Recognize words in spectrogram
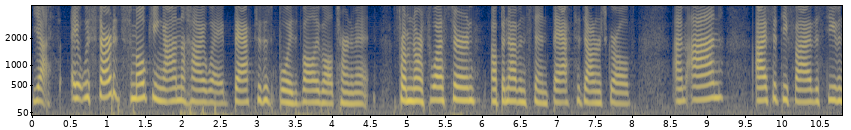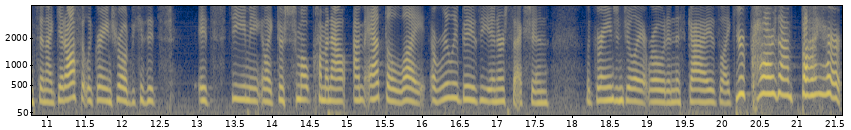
Yes, it was started smoking on the highway back to this boys' volleyball tournament from Northwestern up in Evanston back to Downers Grove. I'm on I-55, the Stevenson. I get off at Lagrange Road because it's it's steaming, like there's smoke coming out. I'm at the light, a really busy intersection, Lagrange and Joliet Road, and this guy is like, "Your car's on fire!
